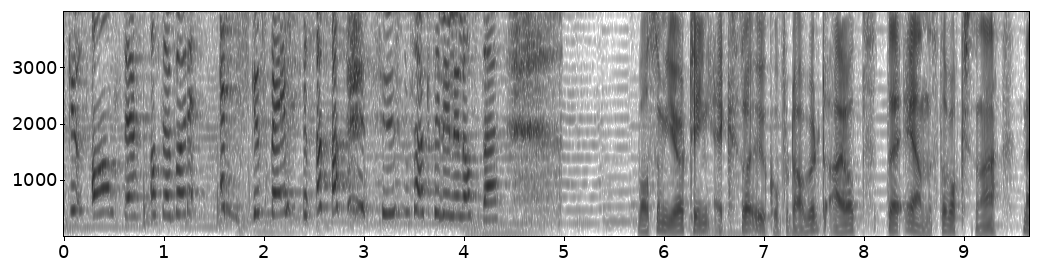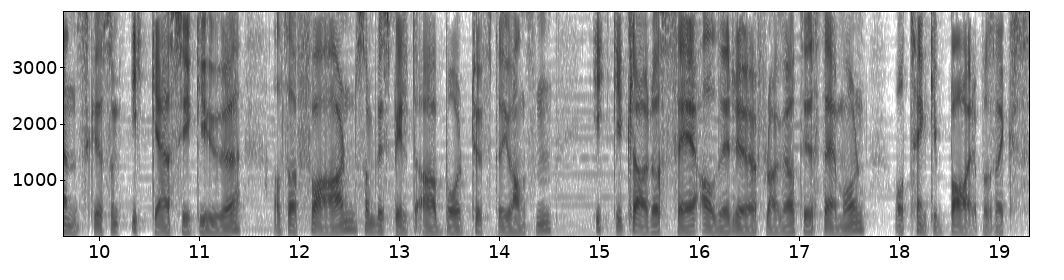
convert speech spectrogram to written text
Skulle ant det? At jeg bare elsker speil! Tusen takk til lille Lotte. Hva som gjør ting ekstra ukomfortabelt, er jo at det eneste voksne mennesket som ikke er syk i huet, altså faren som blir spilt av Bård Tufte Johansen, ikke klarer å se alle de røde flagga til stemoren og tenker bare på sex.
